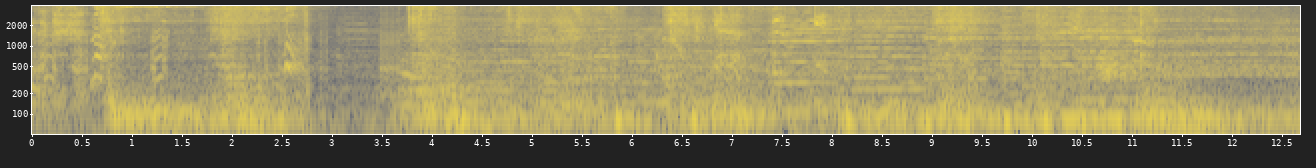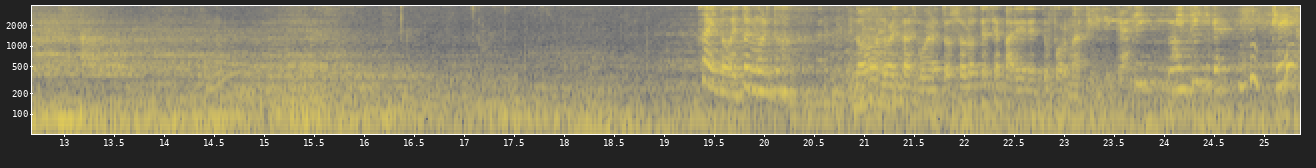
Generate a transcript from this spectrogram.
Dame la caja. ¡No! ¿Pero qué? Ay, no, estoy muerto. No, no estás muerto. Solo te separé de tu forma física. Sí, mi física. ¿Qué?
